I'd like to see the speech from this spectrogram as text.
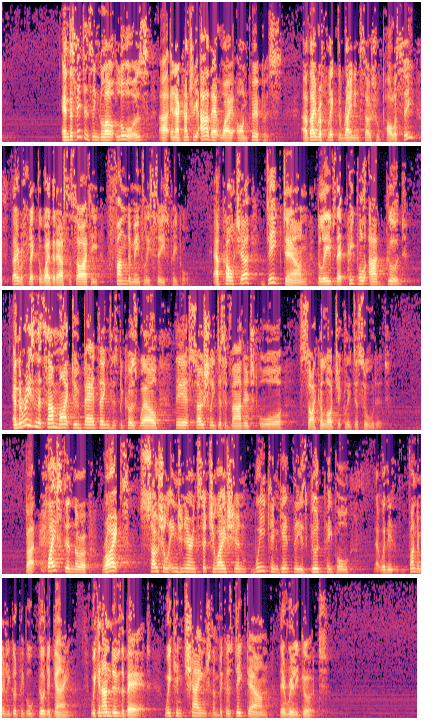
And the sentencing laws uh, in our country are that way on purpose. Uh, they reflect the reigning social policy. They reflect the way that our society fundamentally sees people. Our culture, deep down, believes that people are good and the reason that some might do bad things is because, well, they're socially disadvantaged or psychologically disordered. But placed in the right social engineering situation, we can get these good people, uh, with these fundamentally good people, good again. We can undo the bad. We can change them because deep down they're really good.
